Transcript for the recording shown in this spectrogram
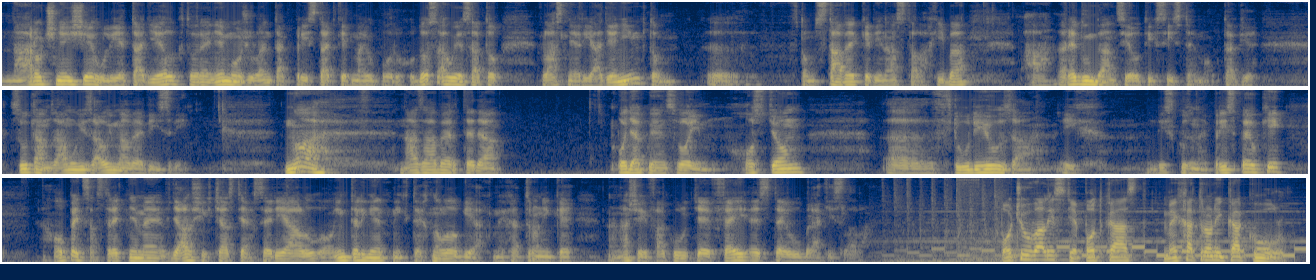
náročnejšie u lietadiel, ktoré nemôžu len tak pristať, keď majú poruchu. Dosahuje sa to vlastne riadením v tom, e, v tom stave, kedy nastala chyba a redundanciou tých systémov. Takže sú tam zaujímavé výzvy. No a na záver teda poďakujem svojim hosťom štúdiu za ich diskuzné príspevky a opäť sa stretneme v ďalších častiach seriálu o inteligentných technológiách v mechatronike na našej fakulte FEJ STU Bratislava. Počúvali ste podcast Mechatronika Cool.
